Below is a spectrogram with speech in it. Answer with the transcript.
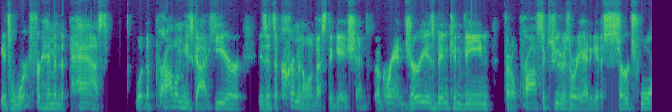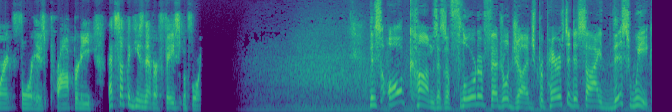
It's worked for him in the past what the problem he's got here is it's a criminal investigation. A grand jury has been convened. Federal prosecutors already had to get a search warrant for his property. That's something he's never faced before. This all comes as a Florida federal judge prepares to decide this week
